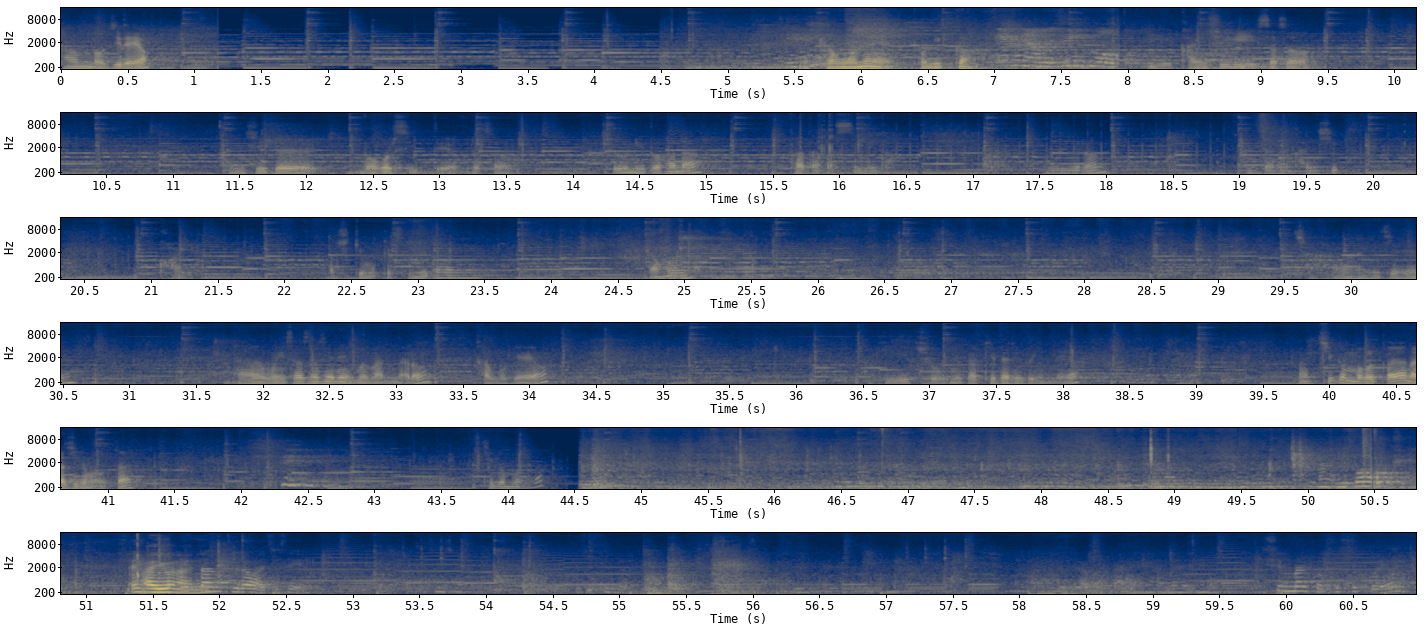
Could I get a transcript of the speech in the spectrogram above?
다음은 어디래요? 보니까 이 간식이 있어서 간식을 먹을 수 있대요. 그래서 주은이도 하나 받아봤습니다. 우유랑 간단한 간식, 과일 맛있게 먹겠습니다. 다음은 자 이제 다음 의사 선생님을 만나러 가보게요. 여기 주은이가 기다리고 있네요. 아, 지금 먹을까요? 나중에 먹을까요? 지금 먹을까? 아 이건 아니야. 일단 들어와 주세요. 신발 벗으실 거예요?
